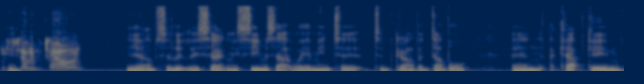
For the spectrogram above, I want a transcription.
He's some talent. Yeah, absolutely. Certainly seems that way. I mean, to, to grab a double in a cap game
